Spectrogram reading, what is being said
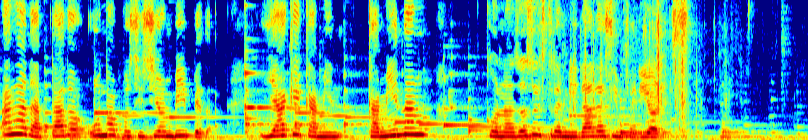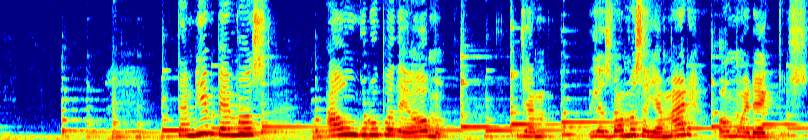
han adaptado una posición bípeda, ya que caminan con las dos extremidades inferiores. También vemos a un grupo de Homo, los vamos a llamar Homo erectus.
